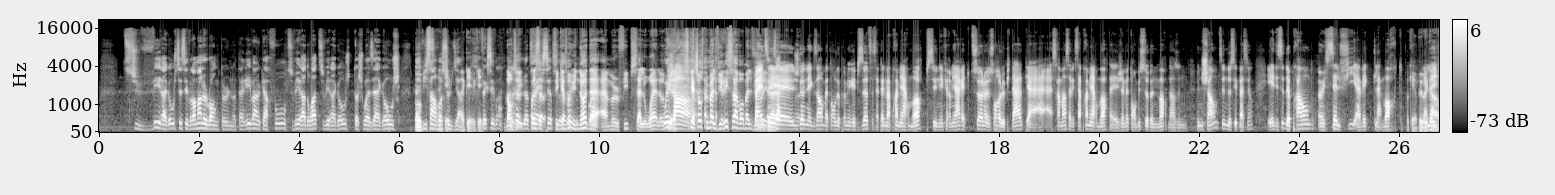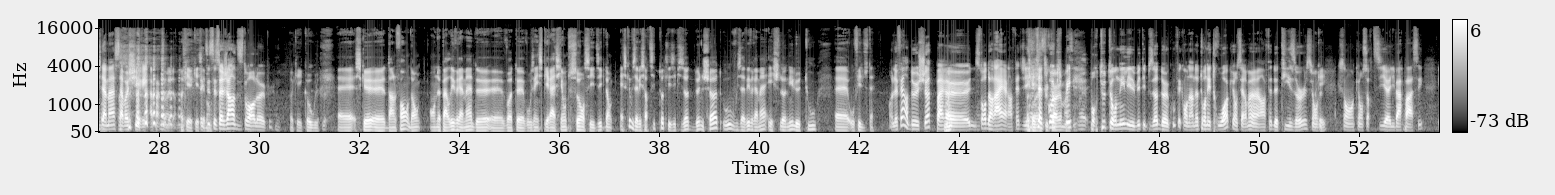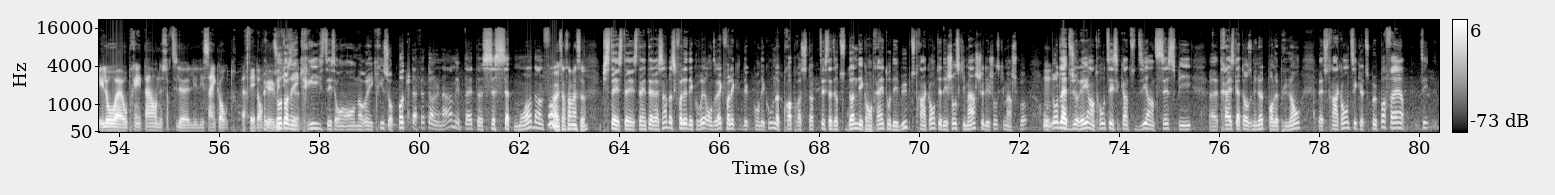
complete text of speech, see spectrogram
tu vires à gauche. Tu sais, c'est vraiment le wrong turn. Tu arrives à un carrefour, tu vires à droite, tu vires à gauche, tu as choisi à gauche, ta vie s'en va sur le diable. Fait que c'est vraiment Donc, le principe. C'est quasiment une ode à, Murphy et sa loi. Là, oui, genre... Si quelque chose peut mal virer, ça va mal ben, virer. Ben, je donne l'exemple. Mettons, le premier épisode, ça s'appelle Ma première morte. Puis c'est une infirmière, elle est toute seule un soir à l'hôpital, puis elle, se ramasse avec sa première morte. Elle n'est jamais tombée sur une morte dans une, une chambre, une de ses patientes. Et elle décide de prendre un selfie avec la morte. un peu et là, évidemment, ça va chier à partir de là. c'est ce genre d'histoire-là un peu. OK, cool. Euh, est-ce que, euh, dans le fond, donc, on a parlé vraiment de euh, votre, vos inspirations, tout ça. On s'est dit, donc, est-ce que vous avez sorti tous les épisodes d'une shot ou vous avez vraiment échelonné le tout au fil du temps? On l'a fait en deux shots par une histoire d'horaire, en fait. J'ai été trop occupé pour tout tourner les huit épisodes d'un coup. Fait qu'on en a tourné trois qui ont servi en fait de teaser, si on veut, qui, sont, qui ont sorti l'hiver passé. Et là, au, euh, printemps, on a sorti les, cinq autres. Parfait. Donc, euh, nous autres, on a écrit, on, on aurait écrit sur pas tout à fait un an, mais peut-être 6-7 mois dans le fond. Oui, ça ressemble à ça. Puis c'était intéressant parce qu'il fallait découvrir, on dirait qu'il fallait qu'on découvre notre propre stock. C'est-à-dire, tu donnes des contraintes au début, puis tu te rends compte qu'il y a des choses qui marchent, il y a des choses qui ne marchent pas. Mm. Autour de la durée, entre autres, c'est quand tu dis entre 6 et 13-14 minutes pour le plus long, ben, tu te rends compte que tu ne peux pas faire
